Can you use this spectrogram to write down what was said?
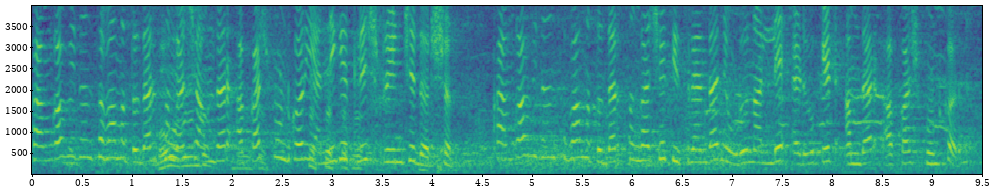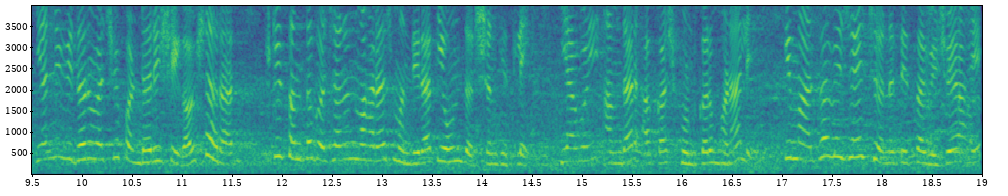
खामगाव विधानसभा मतदारसंघाचे आमदार आकाश पुंडकर यांनी घेतले श्रींचे दर्शन. खामगाव विधानसभा मतदारसंघाचे तिसऱ्यांदा निवडून आलेले ॲडव्होकेट आमदार आकाश पुंडकर यांनी विदर्भाचे पंढरी शेगाव शहरात श्री संत गजानन महाराज मंदिरात येऊन दर्शन घेतले. यावेळी आमदार आकाश पुंडकर म्हणाले की माझा विजय जनतेचा विजय आहे.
